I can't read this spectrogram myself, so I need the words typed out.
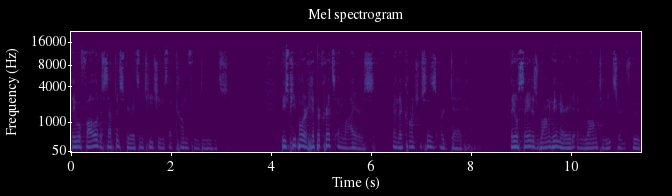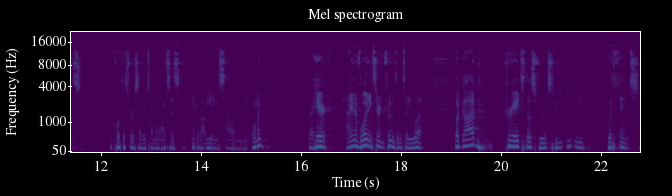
They will follow deceptive spirits and teachings that come from demons. These people are hypocrites and liars, and their consciences are dead. They will say it is wrong to be married and wrong to eat certain foods. I quote this verse every time my wife says, think about eating a salad. I'm like, woman, right here. I ain't avoiding certain foods, let me tell you what. But God creates those foods to be eaten with thanks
